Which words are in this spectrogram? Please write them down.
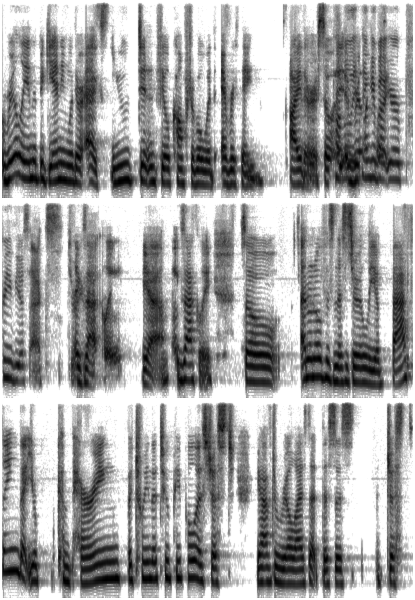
really in the beginning with your ex you didn't feel comfortable with everything either so Probably really thinking about your previous ex. during that. exactly yeah exactly so i don't know if it's necessarily a bad thing that you're comparing between the two people it's just you have to realize that this is just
